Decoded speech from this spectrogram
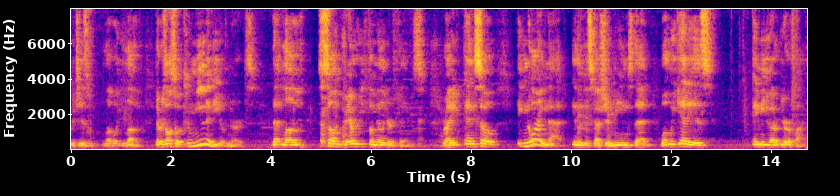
which is love what you love, there is also a community of nerds that love some very familiar things, right? And so ignoring that in the discussion means that what we get is, Amy, you're, you're a five,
